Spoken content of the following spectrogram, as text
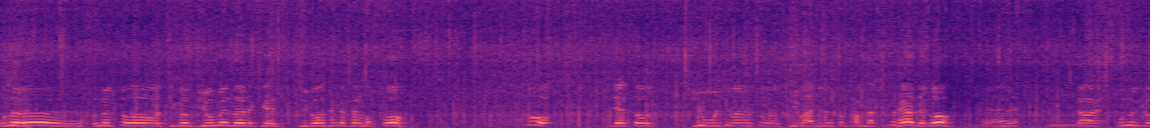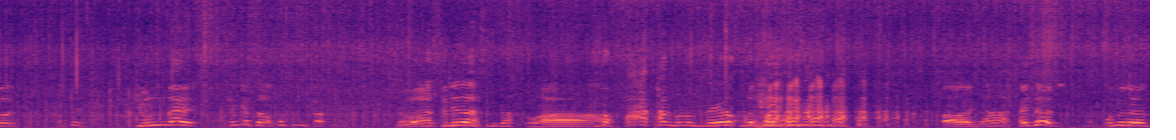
오늘, 오늘 또 지금 비 오면서 이렇게 즐거운 삼겹살 먹고, 또, 이제 또 비 오지만 또 비 맞으면 또 밤낚시도 해야 되고, 네. 자, 오늘 이거, 어때, 비 오는 날 삼겹살 어떻습니까? 좋습니다. 좋습니다. 와. 구독 팍팍 눌러주세요. 아, 하여튼, 오늘은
